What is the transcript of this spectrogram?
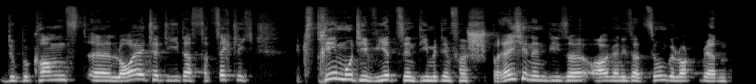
du bekommst äh, Leute, die das tatsächlich extrem motiviert sind, die mit dem Versprechen in diese Organisation gelockt werden,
